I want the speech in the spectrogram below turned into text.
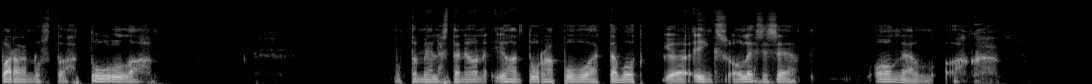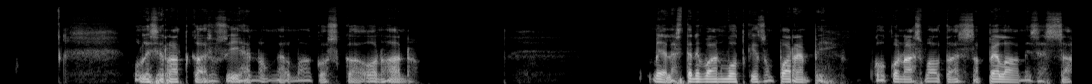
parannusta tulla, mutta mielestäni on ihan turha puhua, että Inks olisi se ongelma olisi ratkaisu siihen ongelmaan, koska onhan mielestäni vaan Watkins on parempi kokonaisvaltaisessa pelaamisessa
